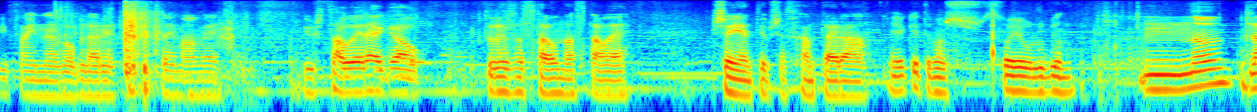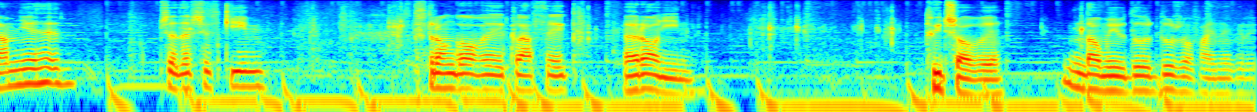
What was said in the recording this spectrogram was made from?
Robi fajne woblery. Tutaj mamy już cały regał, który został na stałe przejęty przez Huntera. A jakie ty masz swoje ulubione? No, dla mnie przede wszystkim strongowy klasyk Ronin. Twitchowy. Dał mi du dużo fajnych gry.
